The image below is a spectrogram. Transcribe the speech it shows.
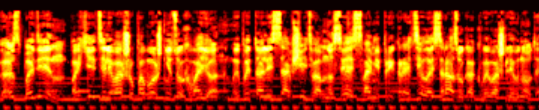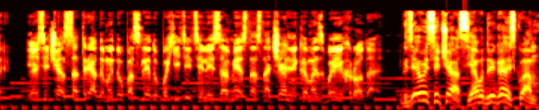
«Господин, похитили вашу помощницу Хвоен. Мы пытались сообщить вам, но связь с вами прекратилась сразу, как вы вошли внутрь. Я сейчас с отрядом иду по следу похитителей совместно с начальником СБ их рода». «Где вы сейчас? Я выдвигаюсь к вам».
